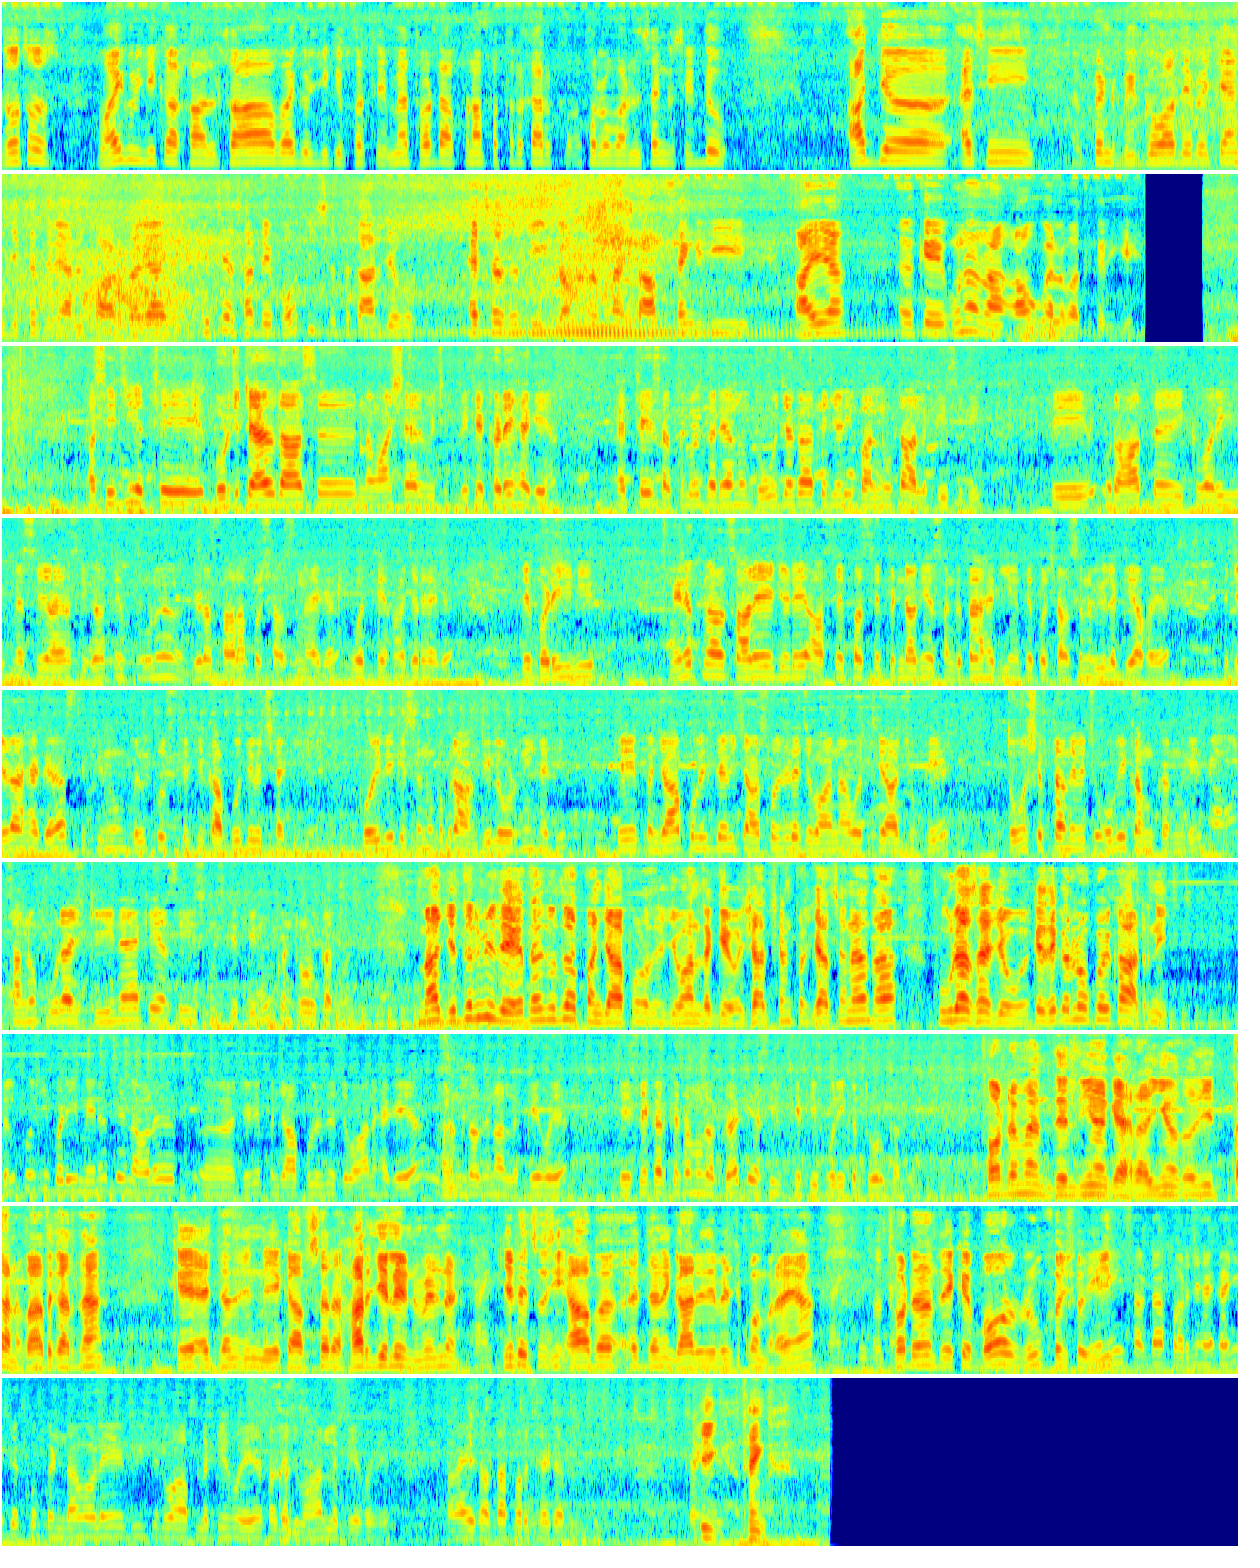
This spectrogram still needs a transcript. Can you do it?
ਦੋਸਤੋ, ਵਾਹਿਗੁਰੂ ਜੀ ਕਾ ਖਾਲਸਾ, ਵਾਹਿਗੁਰੂ ਜੀ ਕੀ ਫਤਿਹ। ਮੈਂ ਤੁਹਾਡਾ ਆਪਣਾ ਪੱਤਰਕਾਰ ਕੁਲਵਰਨ ਸਿੰਘ ਸਿੱਧੂ। ਅੱਜ ਅਸੀਂ ਪਿੰਡ ਬਿੱਗੋਵਾਲ ਦੇ ਵਿੱਚ ਹਾਂ, ਜਿੱਥੇ ਦਰਿਆ ਨੂੰ ਪਾੜਦਾ ਗਿਆ ਇੱਥੇ ਸਾਡੇ ਬਹੁਤ ਹੀ ਸਤਿਕਾਰਯੋਗ ਐਸਐਸਪੀ ਡਾਕਟਰ ਮਹਿਤਾਬ ਸਿੰਘ ਜੀ ਆਏ ਆ ਕਿ ਉਹਨਾਂ ਨਾਲ ਆਓ ਗੱਲਬਾਤ ਕਰੀਏ। ਅਸੀਂ ਜੀ ਇੱਥੇ ਬੁਰਜ ਟਹਿਲਦਾਸ ਨਵਾਂ ਸ਼ਹਿਰ ਵਿੱਚ ਵਿਖੇ ਖੜੇ ਹੈਗੇ ਆ ਇੱਥੇ ਸਤਲੁਜ ਦਰਿਆ ਨੂੰ ਦੋ ਜਗ੍ਹਾ ਤੇ ਜਿਹੜੀ ਬੰਨ ਨੂੰ ਢਾਹ ਲੱਗੀ ਸੀਗੀ। ਤੇ ਰਾਤ ਇੱਕ ਵਾਰੀ ਮੈਸੇਜ ਆਇਆ ਸੀਗਾ ਤੇ ਹੁਣ ਜਿਹੜਾ ਸਾਰਾ ਪ੍ਰਸ਼ਾਸਨ ਹੈਗਾ ਉਹ ਇੱਥੇ ਹਾਜ਼ਰ ਹੈਗਾ ਤੇ ਬੜੀ ਹੀ ਮਿਹਨਤ ਨਾਲ ਸਾਰੇ ਜਿਹੜੇ ਆਸੇ-ਪਾਸੇ ਪਿੰਡਾਂ ਦੀਆਂ ਸੰਗਤਾਂ ਹੈਗੀਆਂ ਤੇ ਪ੍ਰਸ਼ਾਸਨ ਵੀ ਲੱਗਿਆ ਹੋਇਆ ਤੇ ਜਿਹੜਾ ਹੈਗਾ ਸਥਿਤੀ ਨੂੰ ਬਿਲਕੁਲ ਸਥਿਤੀ ਕਾਬੂ ਦੇ ਵਿੱਚ ਹੈਗੀ ਹੈ। ਕੋਈ ਵੀ ਕਿਸੇ ਨੂੰ ਘਬਰਾਉਣ ਦੀ ਲੋੜ ਨਹੀਂ ਹੈਗੀ ਤੇ ਪੰਜਾਬ ਪੁਲਿਸ ਦੇ ਵਿੱਚ 400 ਜਿਹੜੇ ਜਵਾਨ ਆ ਉਹ ਇੱਥੇ ਆ ਚੁੱਕੇ ਦੋ ਸ਼ਿਫਟਾਂ ਦੇ ਵਿੱਚ ਉਹ ਵੀ ਕੰਮ ਕਰਨਗੇ। ਸਾਨੂੰ ਪੂਰਾ ਯਕੀਨ ਹੈ ਕਿ ਅਸੀਂ ਇਸ ਨੂੰ ਸਥਿਤੀ ਨੂੰ ਕੰਟਰੋਲ ਕਰ ਲਾਂਗੇ। ਮੈਂ ਜਿੱਧਰ ਵੀ ਦੇਖਦਾ ਉਧਰ ਪੰਜਾਬ ਪੁਲਿਸ ਦੇ ਜਵਾਨ ਲੱਗੇ ਹੋਏ ਸ਼ਾਸਨ ਪ੍ਰਸ਼ਾਸਨ ਦਾ ਪੂਰਾ ਸਹਿਯੋਗ ਹੈ, ਕਿਸੇ ਗੱਲੋਂ ਕੋਈ ਘਾਟ ਨਹੀਂ। ਬਿਲਕੁਲ ਜੀ ਬੜੀ ਮਿਹਨਤ ਦੇ ਨਾਲ ਅ, ਜਿਹੜੇ ਪੰਜਾਬ ਪੁਲਿਸ ਦੇ ਜਵਾਨ ਹੈਗੇ ਆ ਉਹ ਸੰਗਤਾਂ ਦੇ ਨਾਲ ਲੱਗੇ ਹੋਏ ਆ। ਤੇ ਇਸੇ ਕਰਕੇ ਸਾਨੂੰ ਲੱਗਦਾ ਕਿ ਅਸੀਂ ਸਥਿਤੀ ਪੂਰੀ ਕੰਟਰੋਲ ਕਰ ਲਾਂਗੇ। ਤੁਹਾਡਾ ਮੈਂ ਦਿਲ ਦੀਆਂ ਗਹਿਰਾਈਆਂ ਤੋਂ ਜੀ ਧੰਨਵਾਦ ਕਰਦਾ ਕਿ ਇਦਾਂ ਦੇ ਨੇਕ ਅਫਸਰ ਹਰ ਜ਼ਿਲ੍ਹੇ ਨੂੰ ਮਿਲਣ you. ਜਿਹੜੇ ਤੁਸੀਂ ਆਪ ਇਦਾਂ ਦੇ ਗਾਰੇ ਦੇ ਵਿੱਚ ਘੁੰਮ ਰਹੇ ਆ। ਤੁਹਾਡੇ ਨਾਲ ਦੇਖ ਕੇ ਬਹੁਤ ਰੂਹ ਖੁਸ਼ ਹੋਈ ਜੀ। ਸਾਡਾ ਫਰਜ਼ ਹੈਗਾ ਜੀ ਦੇਖੋ ਪਿੰਡਾਂ ਵਾਲੇ ਵੀ ਚਲੋ ਆਪ ਲੱਗੇ ਹੋਏ ਆ ਸਾਡੇ ਜਵਾਨ ਲੱਗੇ ਹੋਏ ਆ ਤਾਂ ਇਹ ਸਾਡਾ ਫਰਜ਼ ਹੈਗਾ ਬਿਲਕੁਲ। Thank you. ਠੀਕ ਥੈਂਕ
